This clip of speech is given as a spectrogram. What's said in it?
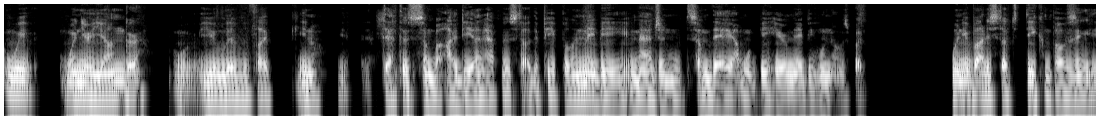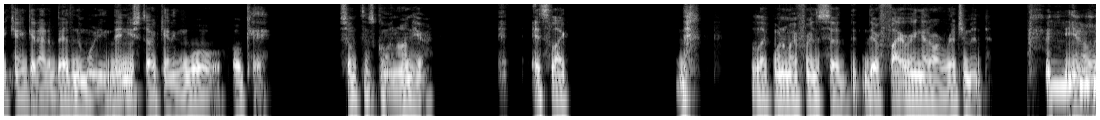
we, when you're younger, you live with like, you know, death is some idea that happens to other people. And maybe imagine someday I won't be here. Maybe who knows? But when your body starts decomposing and you can't get out of bed in the morning, then you start getting, whoa, okay, something's going on here. It's like, like one of my friends said, they're firing at our regiment. you know,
